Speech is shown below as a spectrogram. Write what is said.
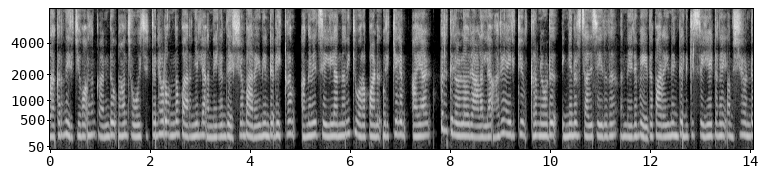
തകർന്നിരിക്കുക ഞാൻ കണ്ടു. ഞാൻ ചോദിച്ചിട്ട് എന്നോട് ഒന്നും പറഞ്ഞില്ല. അന്നേരം ദർശൻ പറയുന്നുണ്ട് വിക്രം അങ്ങനെ ചെയ്യില്ലെന്ന് എനിക്ക് ഉറപ്പാണ്. ഒരിക്കലും അയാൾ അത്തരത്തിലുള്ള ഒരാളല്ല. ആരായിരിക്കും വിക്രമിനോട് ഇങ്ങനൊരു ചതി ചെയ്തത്? അന്നേരം വേദ പറയുന്നുണ്ട് എനിക്ക് ശ്രീയേട്ടനെ സംശയമുണ്ട്.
